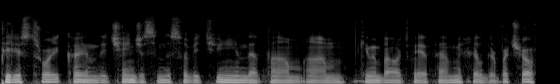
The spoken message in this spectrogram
perestroika and the changes in the Soviet Union that um, um, came about with uh, Mikhail Gorbachev.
